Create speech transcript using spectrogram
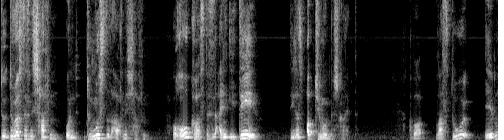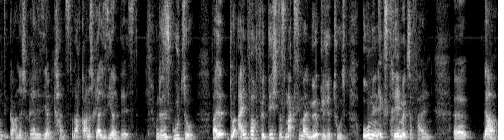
du, du wirst es nicht schaffen und du musst es auch nicht schaffen. Rohkost das ist eine Idee die das Optimum beschreibt. Aber was du eben gar nicht realisieren kannst und auch gar nicht realisieren willst. Und das ist gut so, weil du einfach für dich das maximal Mögliche tust, ohne in Extreme zu fallen. Äh, ja,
